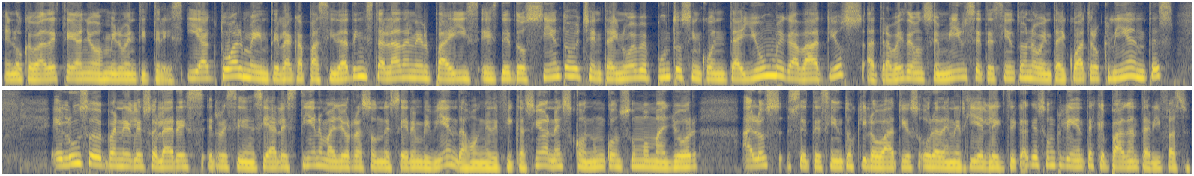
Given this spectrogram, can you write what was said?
en lo que va de este año 2023. Y actualmente la capacidad instalada en el país es de 289.51 megavatios a través de 11.794 clientes. El uso de paneles solares residenciales tiene mayor razón de ser en viviendas o en edificaciones con un consumo mayor a los 700 kilovatios hora de energía eléctrica, que son clientes que pagan tarifas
